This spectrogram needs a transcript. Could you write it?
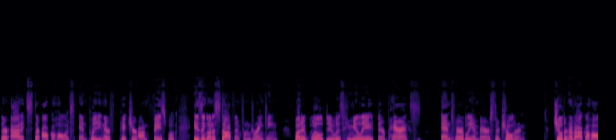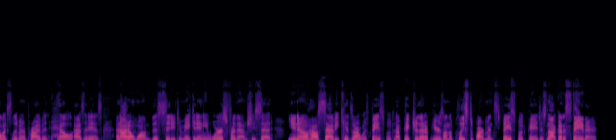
they're addicts, they're alcoholics, and putting their picture on Facebook isn't going to stop them from drinking. But it will do is humiliate their parents and terribly embarrass their children. Children of alcoholics live in a private hell as it is, and I don't want this city to make it any worse for them, she said. You know how savvy kids are with Facebook. A picture that appears on the police department's Facebook page is not going to stay there.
